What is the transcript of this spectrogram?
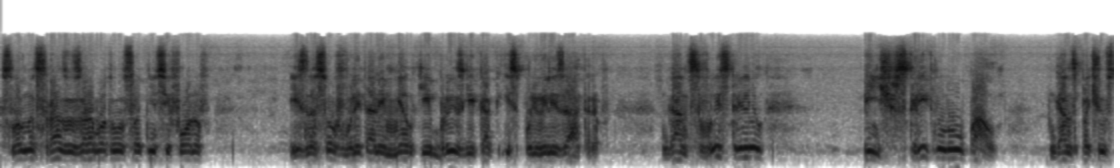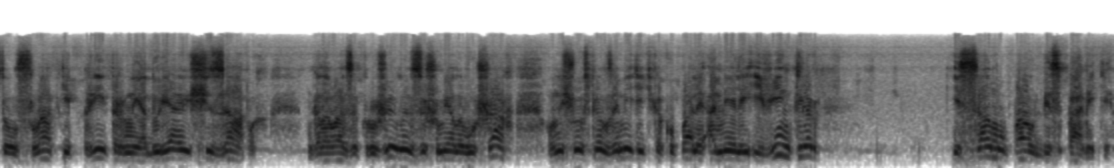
словно сразу заработало сотни сифонов. Из носов вылетали мелкие брызги, как из пульверизаторов. Ганс выстрелил, Пинч вскрикнул и упал. Ганс почувствовал сладкий, приторный, одуряющий запах. Голова закружилась, зашумела в ушах. Он еще успел заметить, как упали Амели и Винклер, и сам упал без памяти.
